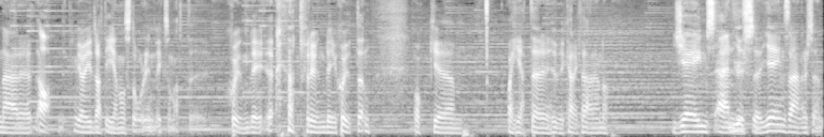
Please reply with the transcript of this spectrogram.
när, ja, vi har ju dragit igenom storyn liksom att, eh, frun blir, att frun blir skjuten. Och ehm, vad heter huvudkaraktären då? James Just Anderson. det, James Anderson.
